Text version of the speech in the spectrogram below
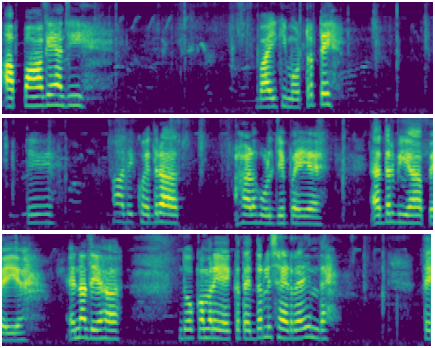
ਆਪਾਂ ਆ ਗਏ ਆ ਜੀ ਬਾਈ ਕੀ ਮੋਟਰ ਤੇ। ਤੇ ਆ ਦੇਖੋ ਇਧਰ ਆ ਹਲ ਹੁਲ ਜੇ ਪਏ ਐ ਇਧਰ ਵੀ ਆ ਪਏ ਐ ਇਹਨਾਂ ਦੇ ਆ ਦੋ ਕਮਰੇ ਇੱਕ ਤਾਂ ਇਧਰਲੀ ਸਾਈਡ ਰਹਿ ਜਾਂਦਾ ਹੈ ਤੇ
